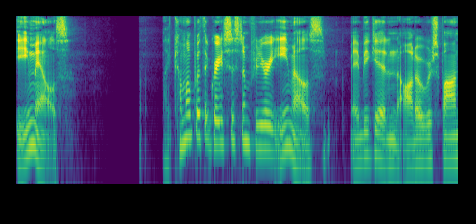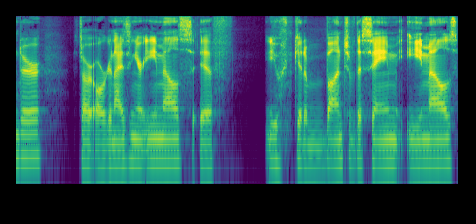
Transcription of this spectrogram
emails. Like, come up with a great system for your emails. Maybe get an autoresponder, start organizing your emails. If you get a bunch of the same emails,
